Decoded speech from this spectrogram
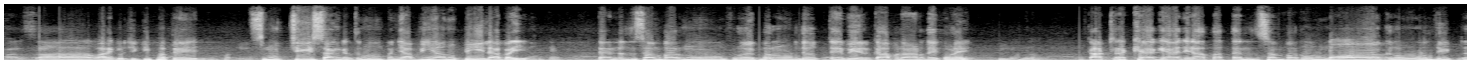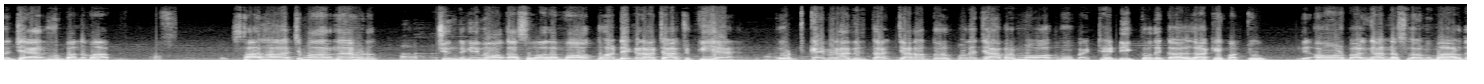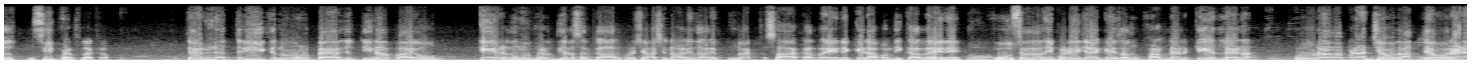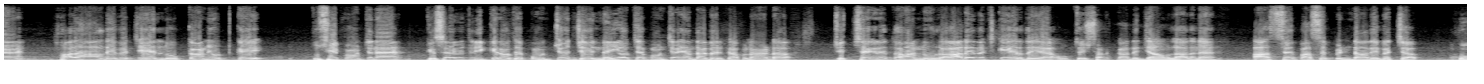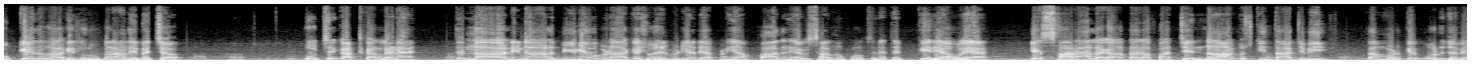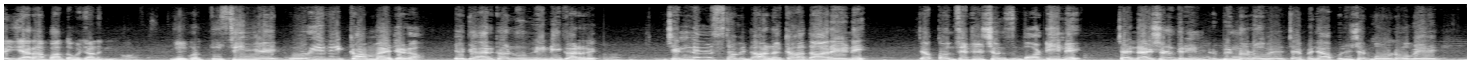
ਖਾਲਸਾ, ਵਾਹਿਗੁਰੂ ਜੀ ਕੀ ਫਤਿਹ। ਸਮੁੱਚੀ ਸੰਗਤ ਨੂੰ, ਪੰਜਾਬੀਆਂ ਨੂੰ ਅਪੀਲ ਹੈ ਭਾਈ 3 ਦਸੰਬਰ ਨੂੰ ਫਿਰੋਜ਼ਪੁਰ ਰੋਡ ਦੇ ਉੱਤੇ ਵੇਰਕਾ ਪਲਾਂਟ ਦੇ ਕੋਲੇ ਇਕੱਠ ਰੱਖਿਆ ਗਿਆ, ਜਿਹੜਾ ਆਪਾਂ 3 ਦਸੰਬਰ ਨੂੰ 9 ਕਰੋੜ ਲੀਟਰ ਜ਼ਹਿਰ ਨੂੰ ਬੰਦ ਮਾਰਨਾ। ਹਰ ਹਾਲ ਚ ਮਾਰਨਾ ਹੁਣ, ਜ਼ਿੰਦਗੀ ਮੌਤ ਦਾ ਸਵਾਲ ਆ ਮੌਤ ਤੁਹਾਡੇ ਘਰਾਂ ਚ ਆ ਚੁੱਕੀ ਹੈ। ਉੱਠ ਕੇ ਮੇਰਾ ਵੀਰ ਜ਼ਿਆਦਾ ਤੁਰ ਪੋ ਤੇ ਜਾਂ ਫਿਰ ਮੌਤ ਨੂੰ ਬੈਠੇ ਡੀਕੋ ਤੇ ਗਾਲ ਲਾ ਕੇ ਮਰ ਜਾਓ। ਤੇ ਆਉਣ ਵਾਲੀਆਂ ਨਸਲਾਂ ਨੂੰ ਮਾਰ ਦਿਓ, ਤੁਸੀਂ ਫੈਸਲਾ ਕਰ ਦਿਓ ਤਿੰਨ ਤਰੀਕ ਨੂੰ ਹੁਣ ਪੈਰ ਜੁੱਤੀ ਨਾ ਪਾਇਓ ਘੇੜਨ ਨੂੰ ਫਿਰਦੀ ਆ ਸਰਕਾਰ, ਪ੍ਰਸ਼ਾਸਨ ਵਾਲੇ ਦਾਲੇ ਪੂਰਾ ਕਸਾ ਕਰ ਰਹੇ ਨੇ ਘੇਰਾਬੰਦੀ ਕਰ ਰਹੇ ਨੇ। ਹੋ ਸਕਦਾ ਅਸੀਂ ਫੜੇ ਜਾ ਕੇ ਸਾਨੂੰ ਫੜ ਲੈਣ, ਘੇਰ ਲੈਣ। ਪ੍ਰੋਗਰਾਮ ਆਪਣਾ ਜਿਉਂਦਾ ਤਿਉਂ ਰਹਿਣਾ ਹਰ ਹਾਲ ਦੇ ਵਿੱਚ ਇਹ ਲੋਕਾਂ ਨੇ ਉੱਠ ਕੇ ਤੁਸੀਂ ਪਹੁੰਚਣਾ ਕਿਸੇ ਵੀ ਤਰੀਕੇ ਨਾਲ ਉੱਥੇ ਪਹੁੰਚੋ, ਜੇ ਨਹੀਂ ਉੱਥੇ ਪਹੁੰਚਿਆ ਜਾਂਦਾ ਵਿਰਕਾ ਪਲਾਂਟ, ਜਿੱਥੇ ਕਿਤੇ ਤੁਹਾਨੂੰ ਰਾਹ ਦੇ ਵਿੱਚ ਘੇਰਦੇ ਆ, ਉੱਥੇ ਸੜਕਾਂ ਤੇ ਜਾਮ ਲਾ ਦੇਣਾ ਆਸੇ-ਪਾਸੇ ਪਿੰਡਾਂ ਦੇ ਵਿੱਚ ਹੋਕੇ ਦਵਾ ਕੇ ਗੁਰੂ ਘਰਾਂ ਦੇ ਵਿੱਚ ਉੱਥੇ ਇਕੱਠ ਕਰ ਲੈਣਾ ਤੇ ਨਾਲ ਦੀ ਨਾਲ ਵੀਡੀਓ ਬਣਾ ਕੇ ਸੋਸ਼ਲ ਮੀਡੀਆ ਤੇ ਆਪਣੀਆਂ ਪਾ ਦੇਣੀਆਂ ਵੀ ਸਾਨੂੰ ਪੁਲਿਸ ਨੇ ਇੱਥੇ ਘੇਰਿਆ ਹੋਇਆ। ਇਹ ਸਾਰਾ ਲਗਾਤਾਰ ਆਪਾਂ ਜੇ ਨਾ ਕੁਝ ਕੀਤਾ ਅੱਜ ਵੀ ਤਾਂ ਮੁੜ ਕੇ ਭੁੱਲ ਜਾਵੇ ਯਾਰਾਂ ਬੰਦ ਹੋ ਜਾਣਗੀਆਂ। ਜੀ। ਪਰ ਤੁਸੀਂ ਇਹ ਕੋਈ ਵੀ ਕੰਮ ਹੈ ਜਿਹੜਾ ਇਹ ਗੈਰ ਕਾਨੂੰਨੀ ਨਹੀਂ ਕਰ ਰਹੇ। ਜਿੰਨੇ ਸੰਵਿਧਾਨਕ ਅਦਾਰੇ ਨੇ ਜਾਂ ਕਨਸਟੀਟਿਊਸ਼ਨਸ ਬਾਡੀ ਨੇ ਚਾਹੇ ਨੈਸ਼ਨਲ ਗ੍ਰੀਨ ਟ੍ਰਿਬਿਊਨਲ ਹੋਵੇ, ਚਾਹੇ ਪੰਜਾਬ ਪੋਲੂਸ਼ਨ ਬੋਰਡ ਹੋਵੇ,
